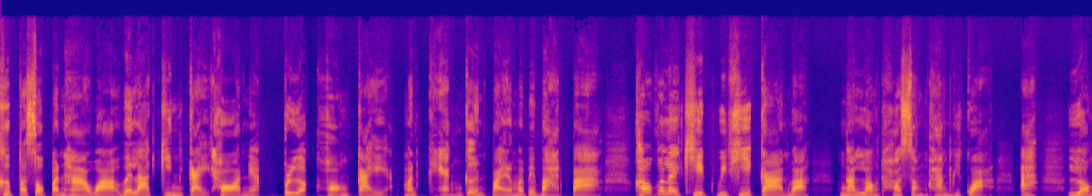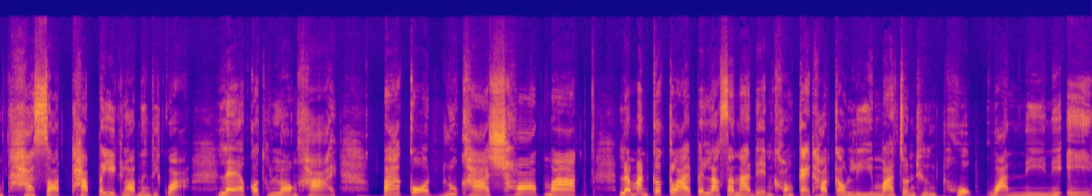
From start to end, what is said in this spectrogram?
คือประสบปัญหาว่าเวลากินไก่ทอดเนี่ย เปลือกของไก่อะมันแข็งเกินไปแล้วมันไปบาดปาก เขาก็เลยคิดวิธีการว่างั้นลองทอดสองครั้งดีกว่า อะ ลองทาซอสทับไปอีกรอบหนึ่งดีกว่า แล้วก็ทดลองขาย ปรากฏลูกค้าชอบมาก แล้วมันก็กลายเป็นลักษณะเด่นของไก่ทอดเกาหลีมาจนถึงทุกวันนี้นี่เอง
